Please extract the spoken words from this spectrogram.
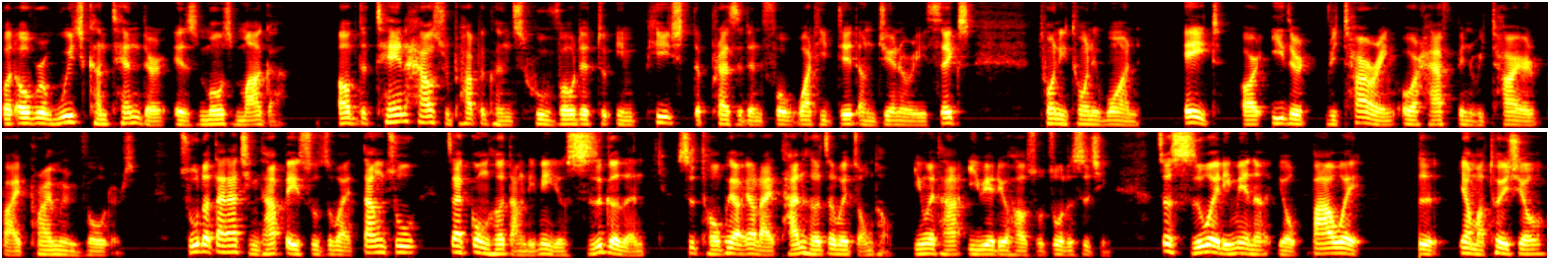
but over which contender is most MAGA. Of the 10 House Republicans who voted to impeach the president for what he did on January 6, 2021, eight are either retiring or have been retired by primary voters. 除了大家请他背书之外，当初在共和党里面有十个人是投票要来弹劾这位总统，因为他一月六号所做的事情。这十位里面呢，有八位。是要么退休，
